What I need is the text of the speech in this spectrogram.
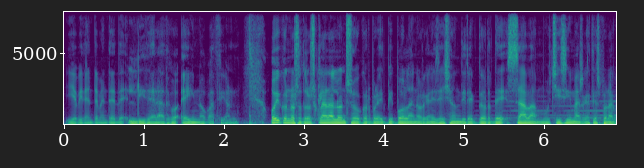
y evidentemente de liderazgo e innovación. Hoy con nosotros Clara Alonso, Corporate People and Organization Director de Saba. Muchísimas gracias por.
